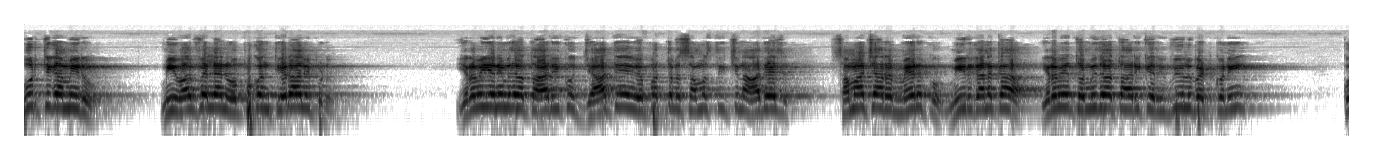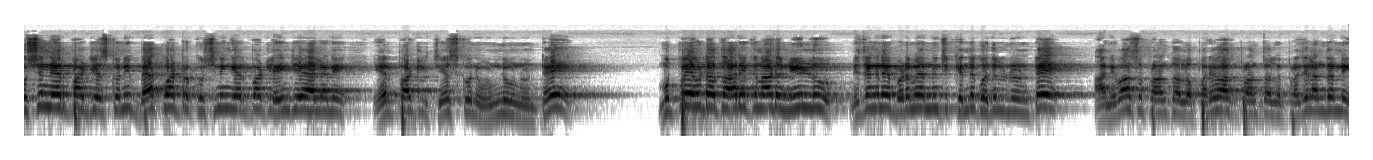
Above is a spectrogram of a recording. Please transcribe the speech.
పూర్తిగా మీరు మీ వైఫల్యాన్ని ఒప్పుకొని తీరాలి ఇప్పుడు. ఇరవై ఎనిమిదవ తారీఖు జాతీయ విపత్తుల సంస్థ ఇచ్చిన ఆదేశం సమాచారం మేరకు మీరు గనక ఇరవై తొమ్మిదవ తారీఖు రివ్యూలు పెట్టుకొని క్వశ్చన్ ఏర్పాటు చేసుకొని బ్యాక్ వాటర్ క్వశ్చనింగ్ ఏర్పాట్లు ఏం చేయాలని ఏర్పాట్లు చేసుకొని ఉండి ఉంటే ముప్పై ఒకటో తారీఖు నాడు నీళ్ళు నిజంగానే బుడమేర నుంచి కిందకు వదిలి ఉంటే ఆ నివాస ప్రాంతాల్లో పరివాహక ప్రాంతాల్లో ప్రజలందరినీ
